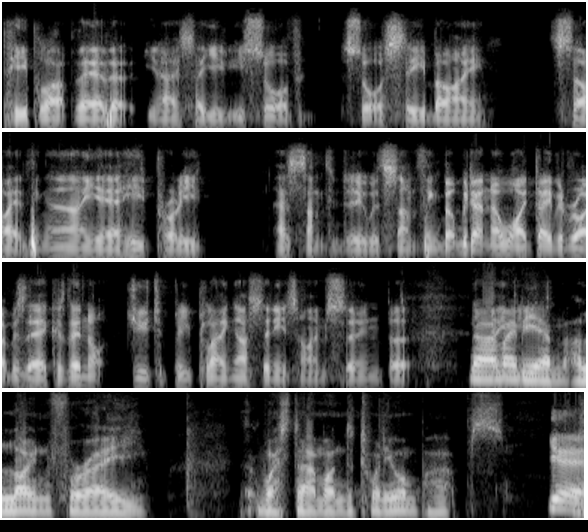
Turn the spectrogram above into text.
people up there that you know. So you, you sort of sort of see by site think, ah, oh, yeah, he probably has something to do with something. But we don't know why David Wright was there because they're not due to be playing us anytime soon. But no, maybe, maybe a, a loan for a West Ham under twenty one, perhaps. Yeah,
